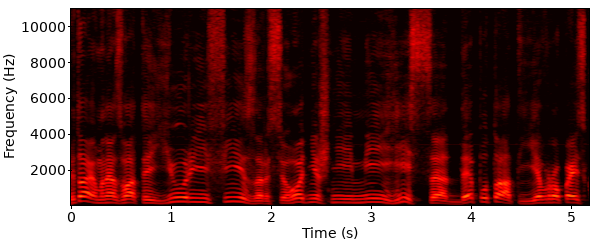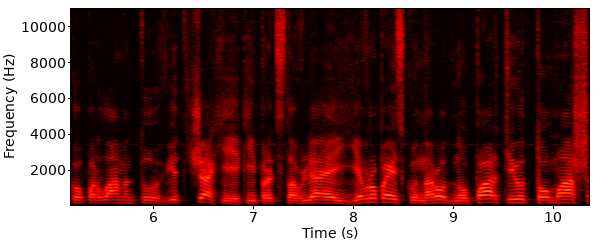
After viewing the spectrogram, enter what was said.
Вітаю, мене звати Юрій Фізер. Сьогоднішній мій гість це депутат Європейського парламенту від Чехії, який представляє Європейську народну партію Томаш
